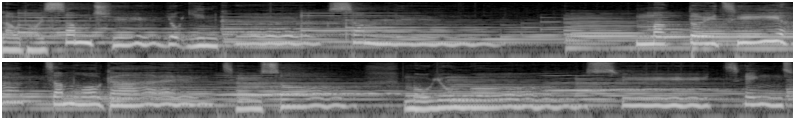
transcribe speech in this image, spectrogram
楼台深处，欲言却心乱。默对此刻，怎可解情锁？无用我说清楚。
